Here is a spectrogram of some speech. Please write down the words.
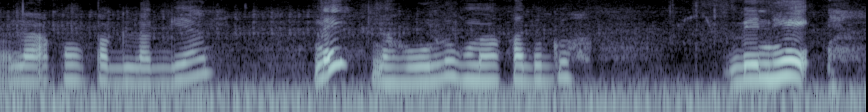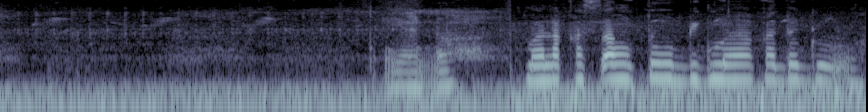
Wala akong paglagyan. Nay, nahulog mga kadugo. Binhi. Ayan oh. Malakas ang tubig mga kadugo. oh.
